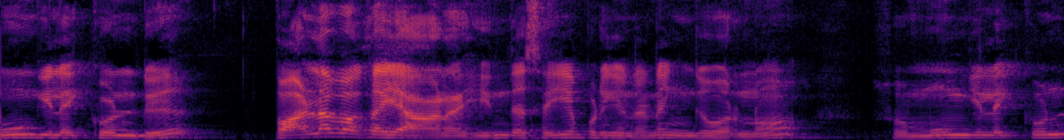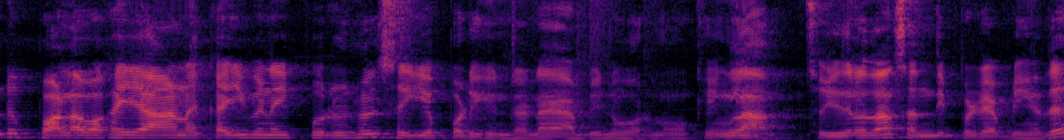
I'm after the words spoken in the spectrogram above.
மூங்கிலை கொண்டு பல வகையான இந்த செய்யப்படுகின்றன இங்கே வரணும். ஸோ மூங்கிலை கொண்டு பல வகையான கைவினைப் பொருள்கள் செய்யப்படுகின்றன அப்படின்னு வரணும் ஓகேங்களா? ஸோ இதில் தான் சந்திப்பிழை அப்படிங்கிறது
